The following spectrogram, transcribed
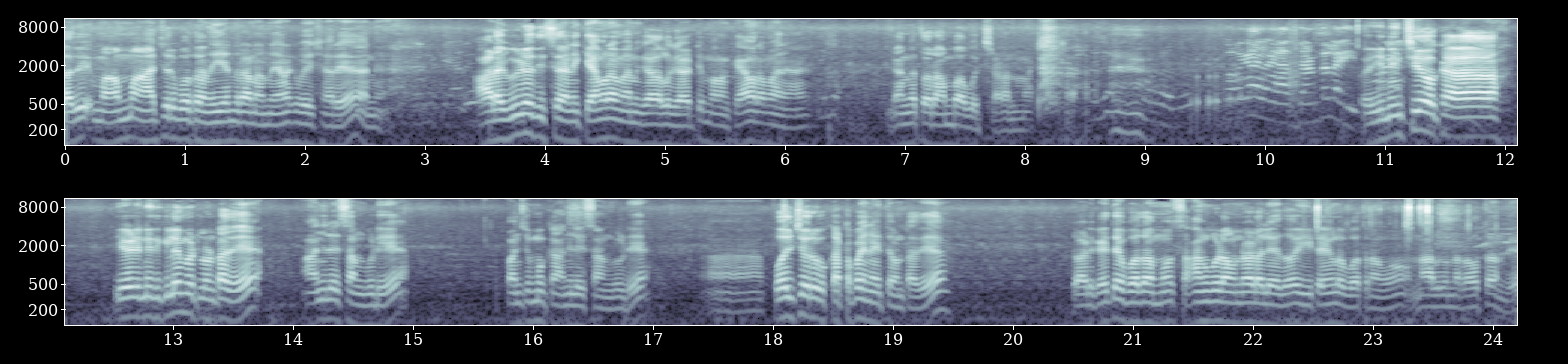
అది మా అమ్మ ఆశ్చర్యపోతుంది ఏంద్రా నన్ను వెనక వేసినారే? అని. ఆడ వీడియో తీసాను కెమెరామ్యాన్ కావాలి కాబట్టి మనం కెమెరామ్యాన్ గంగతో రాంబాబు వచ్చినాడు అనమాట ఈ నుంచి ఒక ఏడు ఎనిమిది కిలోమీటర్లు ఉంటుంది ఆంజనేయ స్వామి గుడి పంచముఖ ఆంజనేయ స్వామి గుడి. పోల్చేరు కట్టపైన అయితే ఉంటుంది. సో అక్కడికైతే పోదాము. స్వామి కూడా ఉన్నాడో లేదో ఈ టైంలో పోతున్నాము. నాలుగున్నర అవుతుంది.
